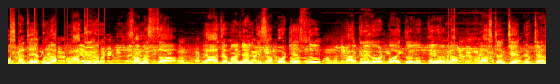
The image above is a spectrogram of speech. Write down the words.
పరిష్కారం చేయకుండా అగ్రిగోల్డ్ సంస్థ యాజమాన్యానికి సపోర్ట్ చేస్తూ అగ్రిగోల్డ్ బాధితులను తీవ్రమైన నష్టం చేకూర్చడం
